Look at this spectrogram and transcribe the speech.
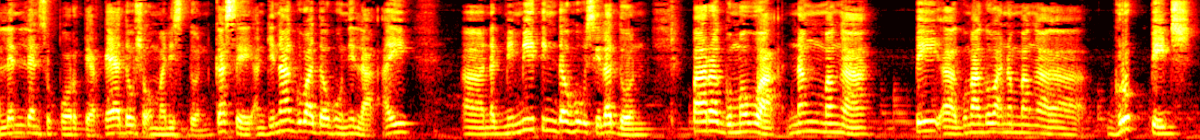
Lenlen supporter, kaya daw siya umalis doon kasi ang ginagawa daw ho nila ay uh, nagmi-meeting daw ho sila doon para gumawa ng mga pay, uh, gumagawa ng mga group page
